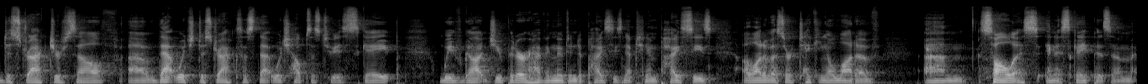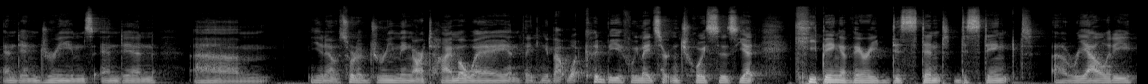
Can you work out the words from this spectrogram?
distract yourself, uh, that which distracts us, that which helps us to escape. We've got Jupiter having moved into Pisces, Neptune in Pisces. A lot of us are taking a lot of um, solace in escapism and in dreams and in, um, you know, sort of dreaming our time away and thinking about what could be if we made certain choices, yet keeping a very distant, distinct uh, reality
